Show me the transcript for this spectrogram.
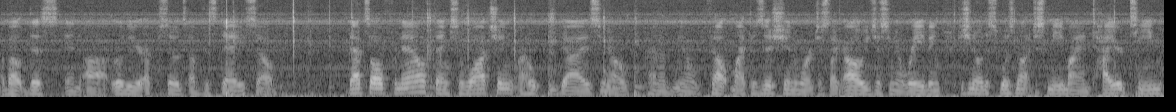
about this in uh, earlier episodes of this day. So that's all for now. Thanks for watching. I hope you guys, you know, kind of, you know, felt my position, weren't just like, oh, he's just, you know, raving. Because, you know, this was not just me. My entire team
